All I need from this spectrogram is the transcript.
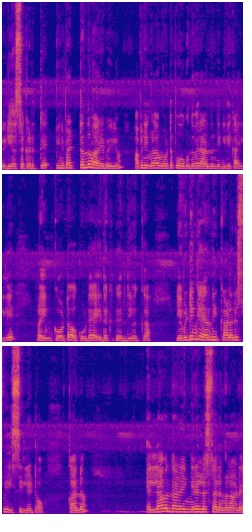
വീഡിയോസൊക്കെ എടുത്ത് പിന്നെ പെട്ടെന്ന് മഴ പെയ്യും. അപ്പോൾ നിങ്ങൾ അങ്ങോട്ട് പോകുന്നവരാണെന്നുണ്ടെങ്കിൽ കയ്യിൽ റെയിൻകോട്ടോ കൂടെ ഇതൊക്കെ കരുതി വെക്കുക. എവിടെയും കയറി നിൽക്കാനുള്ളൊരു സ്പേസ് ഇല്ല കേട്ടോ. കാരണം എല്ലാം എന്താണ് ഇങ്ങനെയുള്ള സ്ഥലങ്ങളാണ്.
